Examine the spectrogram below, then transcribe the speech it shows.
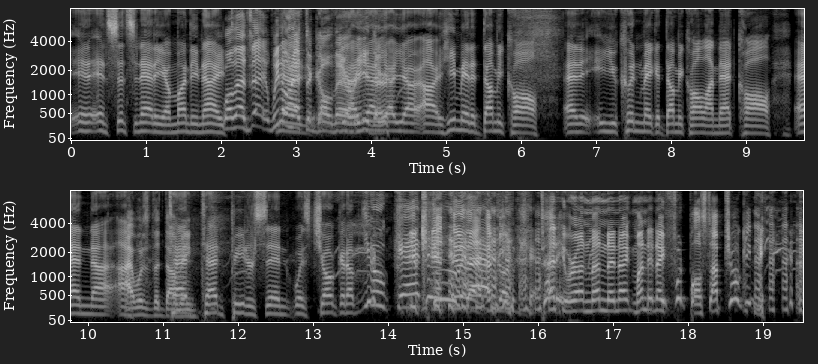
in, in Cincinnati on Monday night. well, that's it. We don't Yeah, have to go there yeah, either. Yeah, yeah, yeah. Uh, he made a dummy call, and you couldn't make a dummy call on that call. And uh, uh, I was the dummy. Ted, Ted Petersen was choking up. You can't, you can't do that. I'm going. Teddy. We're on Monday night. Monday night football. Stop choking me.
